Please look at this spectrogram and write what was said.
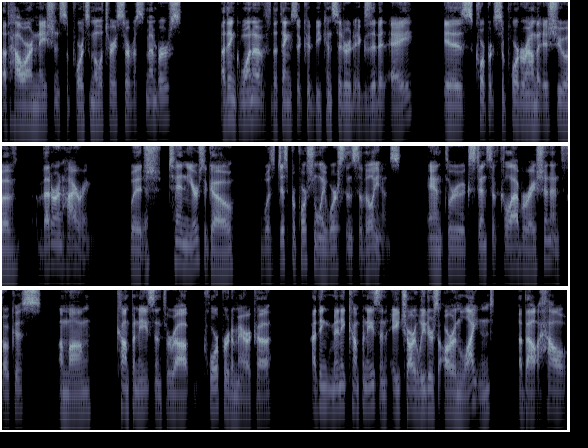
of how our nation supports military service members. I think one of the things that could be considered Exhibit A is corporate support around the issue of veteran hiring, which yeah. 10 years ago was disproportionately worse than civilians. And through extensive collaboration and focus among companies and throughout corporate America, I think many companies and HR leaders are enlightened about how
